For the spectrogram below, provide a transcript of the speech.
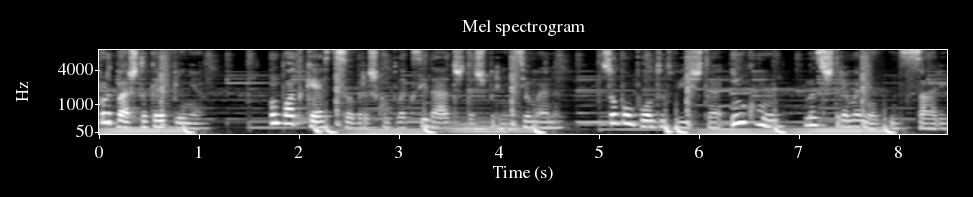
Por Debaixo da Carapinha um podcast sobre as complexidades da experiência humana, sob um ponto de vista incomum, mas extremamente necessário.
